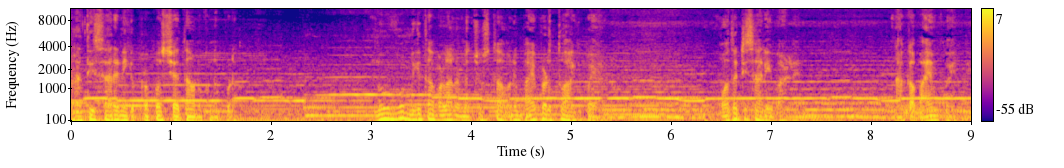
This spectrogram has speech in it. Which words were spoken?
ప్రతిసారి నీకు ప్రపోజ్ చేద్దాం అనుకున్నప్పుడు నువ్వు మిగతా వాళ్ళ నన్ను చూస్తావని భయపడుతూ ఆగిపోయాను. మొదటిసారి వాళ్ళే నాకు భయం పోయింది.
